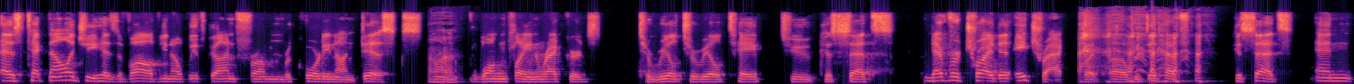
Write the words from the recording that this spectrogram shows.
as technology has evolved, you know, we've gone from recording on disks, uh-huh. on long playing records, to reel to reel tape, to cassettes. Never tried an eight track, but uh, we did have cassettes. And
